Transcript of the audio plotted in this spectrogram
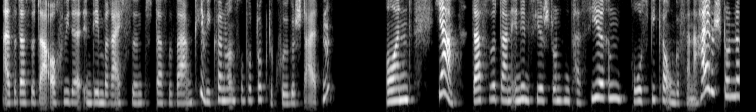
Also, dass wir da auch wieder in dem Bereich sind, dass wir sagen, okay, wie können wir unsere Produkte cool gestalten? Und ja, das wird dann in den vier Stunden passieren. Pro Speaker ungefähr eine halbe Stunde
